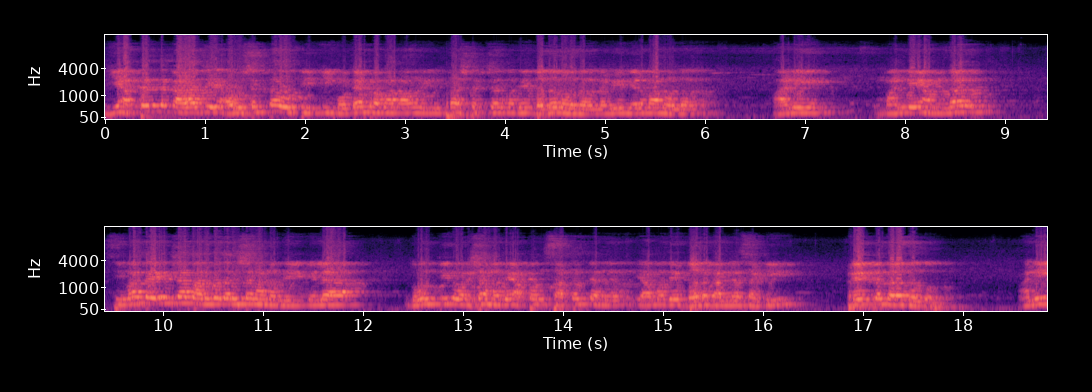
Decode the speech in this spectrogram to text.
ही अत्यंत काळाची आवश्यकता होती की मोठ्या प्रमाणावर इन्फ्रास्ट्रक्चरमध्ये बदल होणं नवीन निर्माण होणं. आणि माननीय आमदार सीमाताईंच्या मार्गदर्शनामध्ये गेल्या दोन तीन वर्षामध्ये आपण सातत्यानं यामध्ये भर घालण्यासाठी प्रयत्न करत होतो. आणि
